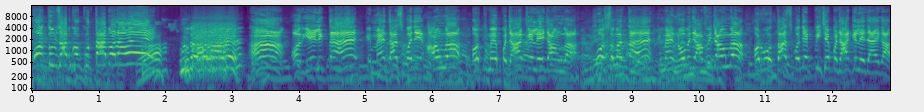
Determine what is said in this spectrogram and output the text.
और तुम सबको कुत्ता बोला है? हाँ? और ये लिखता है कि मैं दस बजे आऊँगा और तुम्हें पजा के ले जाऊँगा। वो समझता है कि मैं नौ बजे ऑफ़िस जाऊँगा और वो दस बजे पीछे पजा के ले जाएगा।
